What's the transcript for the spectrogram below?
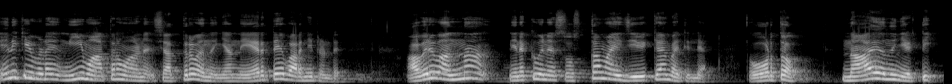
എനിക്കിവിടെ നീ മാത്രമാണ് ശത്രുവെന്ന് ഞാൻ നേരത്തെ പറഞ്ഞിട്ടുണ്ട്. അവർ വന്നാൽ നിനക്ക് പിന്നെ സ്വസ്ഥമായി ജീവിക്കാൻ പറ്റില്ല. ഓർത്തോ. നായ ഒന്ന് ഞെട്ടി.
